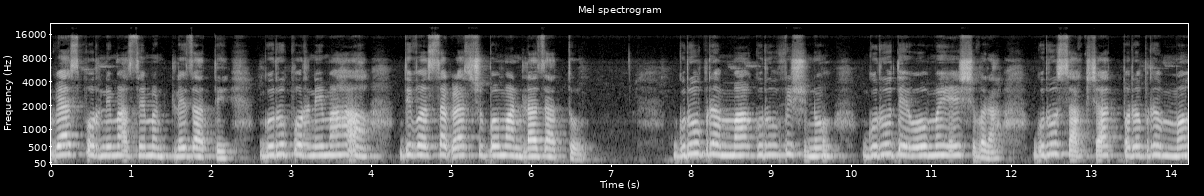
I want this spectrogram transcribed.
व्यास पौर्णिमा असे म्हटले जाते. गुरुपौर्णिमा हा दिवस सगळ्यात शुभ मानला जातो. गुरु ब्रह्मा गुरु विष्णू गुरुदेवो महेश्वरा गुरु साक्षात परब्रह्म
